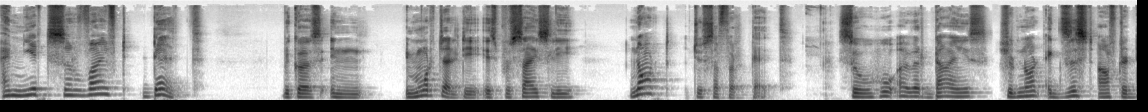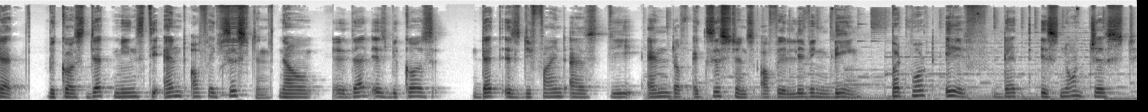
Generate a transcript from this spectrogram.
and yet survived death. Because in immortality is precisely not to suffer death. So whoever dies should not exist after death because death means the end of existence. Now eh, that is because death is defined as the end of existence of a living being. But what if death is not just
